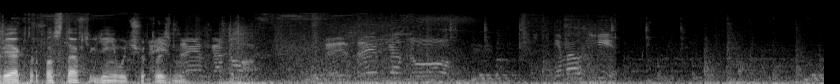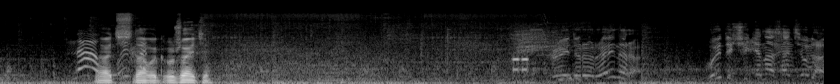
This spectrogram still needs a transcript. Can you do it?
Реактор поставьте где-нибудь, черт возьми. Давайте сюда, выгружайте. Рейдеры Рейнера? Вытащите нас отсюда!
